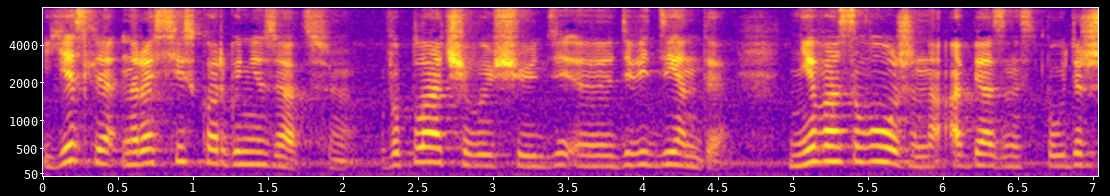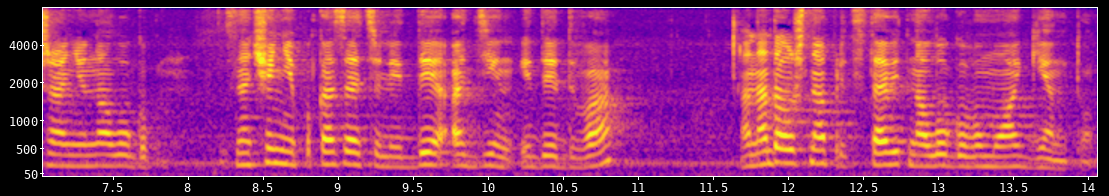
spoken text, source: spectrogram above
если на российскую организацию, выплачивающую э, дивиденды, не возложена обязанность по удержанию налога значение показателей D1 и D2, она должна представить налоговому агенту.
